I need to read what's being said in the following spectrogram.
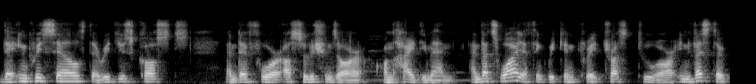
they increase sales, they reduce costs, and therefore our solutions are on high demand. And that's why I think we can create trust to our investor.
